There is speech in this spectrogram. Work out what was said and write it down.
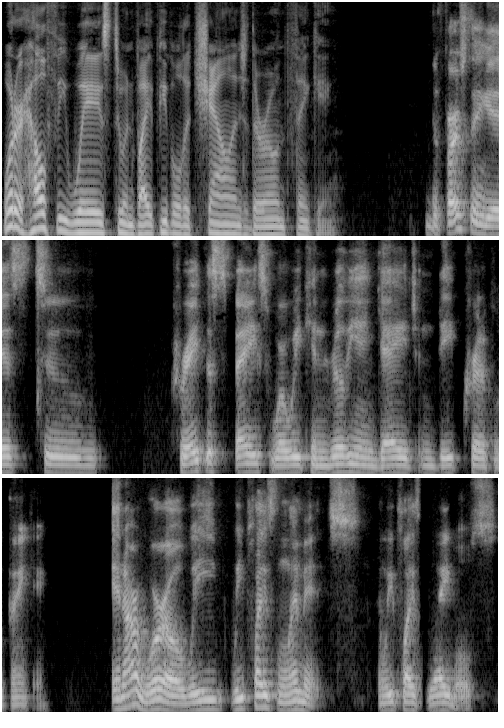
what are healthy ways to invite people to challenge their own thinking? The first thing is to create the space where we can really engage in deep critical thinking. In our world we we place limits and we place labels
